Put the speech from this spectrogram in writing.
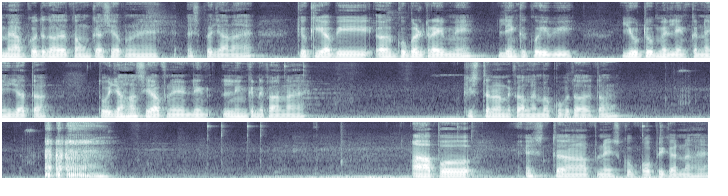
मैं आपको दिखा देता हूँ कैसे अपने इस पर जाना है। क्योंकि अभी गूगल ड्राइव में लिंक कोई भी यूट्यूब में लिंक नहीं जाता तो यहाँ से आपने लिंक लिंक निकालना है। किस तरह निकालना है मैं आपको बता देता हूँ। आप, इस तरह आपने इसको कॉपी करना है।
